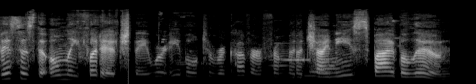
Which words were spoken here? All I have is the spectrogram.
This is the only footage they were able to recover from a Chinese spy balloon.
